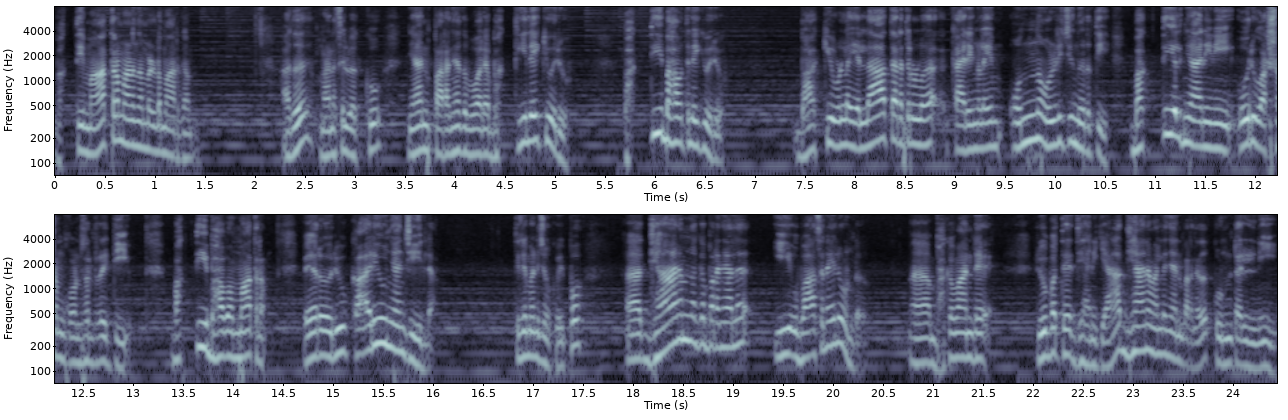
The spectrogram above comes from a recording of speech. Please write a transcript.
ഭക്തി മാത്രമാണ് നമ്മളുടെ മാർഗം. അത് മനസ്സിൽ വെക്കൂ. ഞാൻ പറഞ്ഞതുപോലെ ഭക്തിയിലേക്ക് വരൂ. ഭക്തിഭാവത്തിലേക്ക് വരൂ. ബാക്കിയുള്ള എല്ലാ തരത്തിലുള്ള കാര്യങ്ങളെയും ഒന്ന് ഒഴിച്ചു നിർത്തി ഭക്തിയിൽ ഞാനിനി ഒരു വർഷം കോൺസെൻട്രേറ്റ് ചെയ്യും. ഭക്തിഭാവം മാത്രം. വേറെ ഒരു കാര്യവും ഞാൻ ചെയ്യില്ല. തീരുമാനിച്ച് നോക്കൂ. ഇപ്പോൾ ധ്യാനം എന്നൊക്കെ പറഞ്ഞാൽ ഈ ഉപാസനയിലും ഉണ്ട്. ഭഗവാന്റെ രൂപത്തെ ധ്യാനിക്കുക. ആ ധ്യാനമല്ല ഞാൻ പറഞ്ഞത് കുണ്ടലിനി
